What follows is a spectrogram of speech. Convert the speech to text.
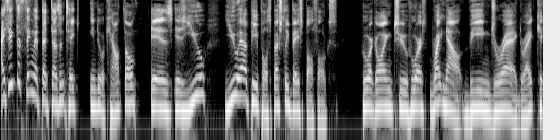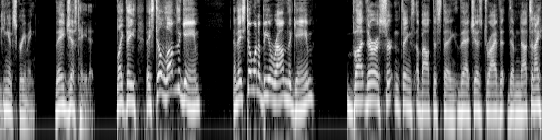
I think the thing that that doesn't take into account though is is you you have people, especially baseball folks, who are going to who are right now being dragged, right, kicking and screaming. They just hate it. Like they they still love the game and they still want to be around the game, but there are certain things about this thing that just drive them nuts. And I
